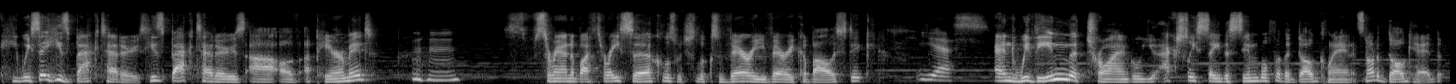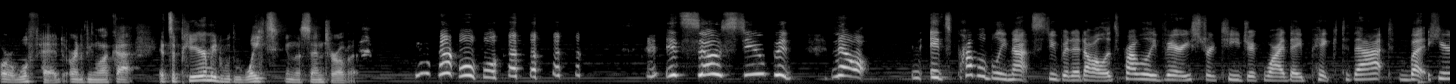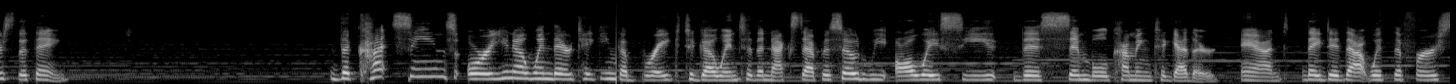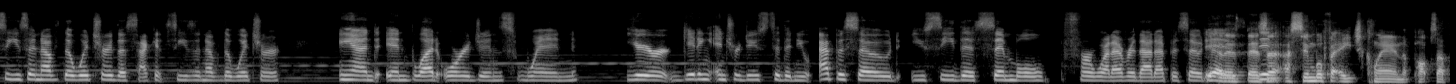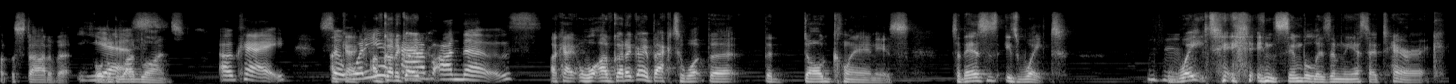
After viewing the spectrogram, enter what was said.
He, we see his back tattoos. His back tattoos are of a pyramid mm-hmm. s- surrounded by three circles, which looks very, very kabbalistic. yes And within the triangle, you actually see the symbol for the dog clan. It's not a dog head or a wolf head or anything like that. It's a pyramid with wheat in the center of it. No. it's so stupid. No, it's probably not stupid at all. It's probably very strategic why they picked that. But here's the thing the cut scenes, or, you know, when they're taking a break to go into the next episode, we always see this symbol coming together. And they did that with the first season of The Witcher, the second season of The Witcher and in Blood Origins, when you're getting introduced to the new episode, you see this symbol for whatever that episode Yeah, is. there's, there's Did- a, a symbol for each clan that pops up at the start of it, Yes. or the bloodlines. okay. So Okay, what do I've you gotta go- have on those? Okay, well, I've got to go back to what the the dog clan is. So theirs is, is wheat. Mhm. Wheat in symbolism, the esoteric,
